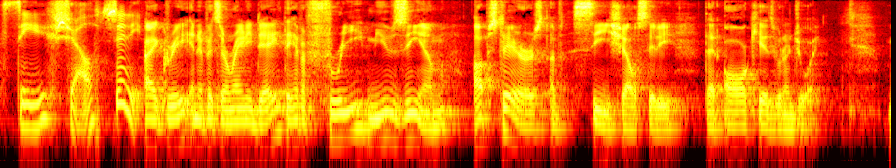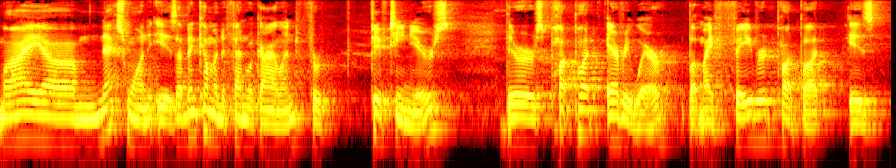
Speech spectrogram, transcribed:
Seashell City. I agree. And if it's a rainy day, they have a free museum upstairs of Seashell City that all kids would enjoy. My um, next one is I've been coming to Fenwick Island for 15 years. There's putt putt everywhere, but my favorite putt putt is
